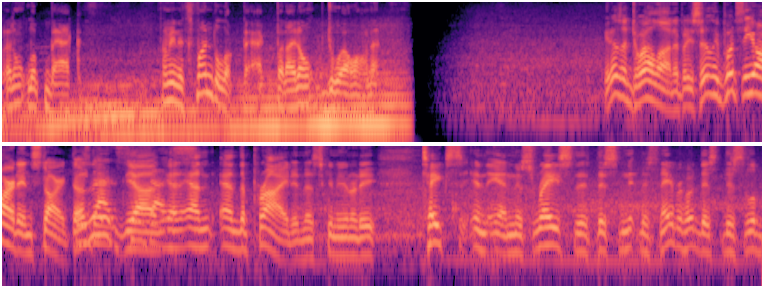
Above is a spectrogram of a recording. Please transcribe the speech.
I don't look back. I mean, it's fun to look back, but I don't dwell on it. He doesn't dwell on it, but he certainly puts the art in start, doesn't he? does, he yeah, does. And, and and the pride in this community takes in in this race, that this this neighborhood, this this little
